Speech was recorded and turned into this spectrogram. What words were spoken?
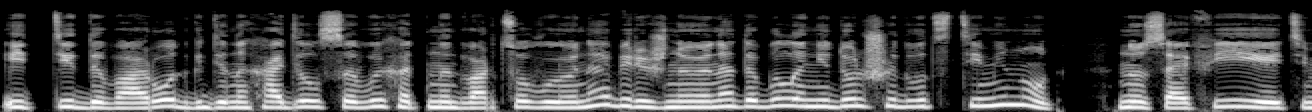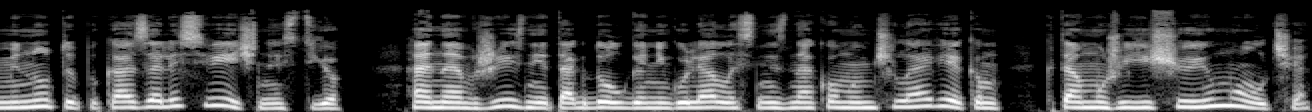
Идти до ворот, где находился выход на Дворцовую набережную, надо было не дольше двадцати минут, но Софии эти минуты показались вечностью. Она в жизни так долго не гуляла с незнакомым человеком, к тому же еще и молча.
